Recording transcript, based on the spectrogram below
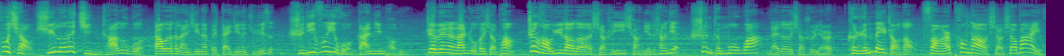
不巧巡逻的警察路过，大威和兰希呢被逮进了局子，史蒂夫一伙赶紧跑路。这边的男主和小胖正好遇到了小十一抢劫的商店，顺藤摸瓜来到了小树林儿，可人没找到，反而碰到小校霸一伙，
